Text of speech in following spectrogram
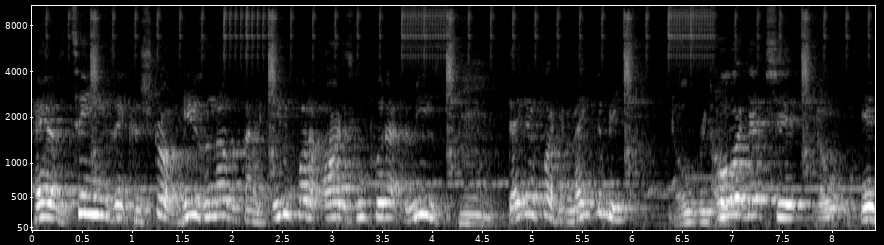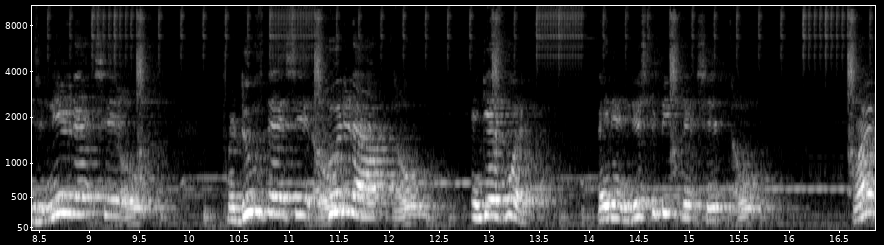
has teams that construct. Here's another thing. Even for the artists who put out the music, hmm. they didn't fucking make the beat, Nope. record that shit, Nope. engineer that shit, Nope. produce that shit, Nope. put it out, Nope. And guess what? They didn't distribute that shit, Nope. right?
